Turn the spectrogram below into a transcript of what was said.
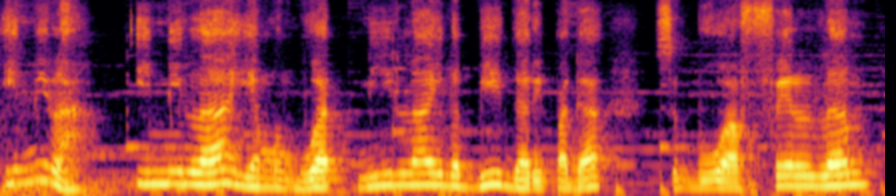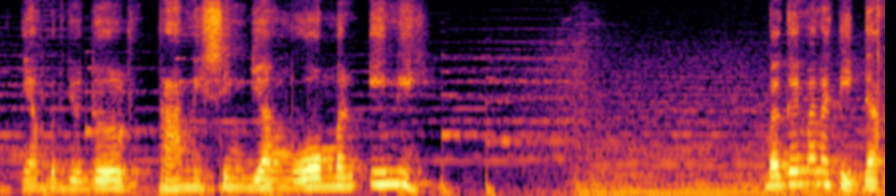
inilah inilah yang membuat nilai lebih daripada sebuah film yang berjudul Promising Young Woman ini. Bagaimana tidak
